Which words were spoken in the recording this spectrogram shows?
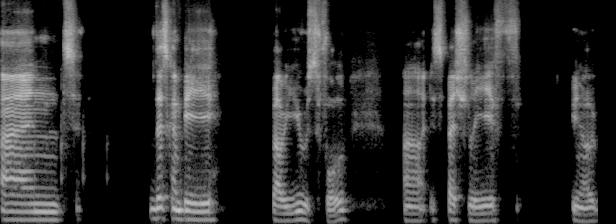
and this can be very useful, uh, especially if you know,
